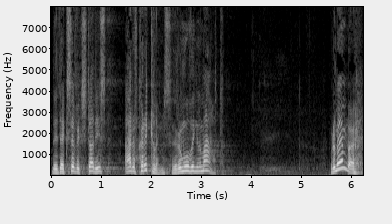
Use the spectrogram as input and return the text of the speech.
they take civic studies out of curriculums, removing them out. Remember,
